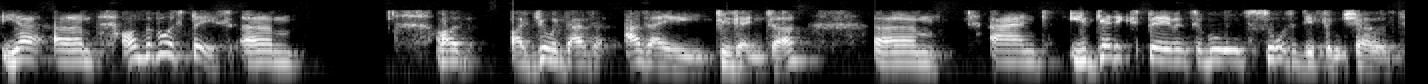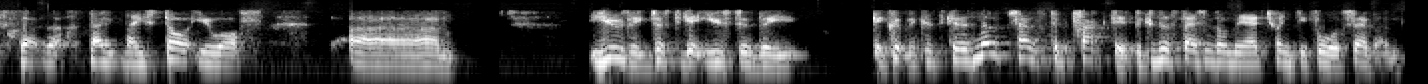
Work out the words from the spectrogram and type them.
yeah. Um, on the voice piece, um, I, I joined as as a presenter, um, and you get experience of all sorts of different shows. They they start you off um, usually just to get used to the equipment because there's no chance to practice because the station's on the air 24 7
